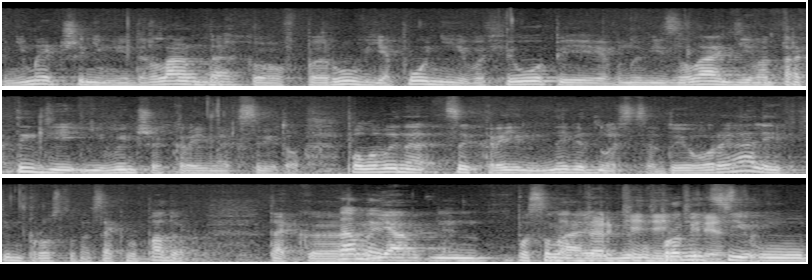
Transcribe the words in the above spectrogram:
в Німеччині, в Нідерландах, в Перу, в Японії, в Ефіопії, в Новій Зеландії, в Антарктиді і в інших країнах світу. Половина цих країн не відноситься до його реалій, втім, просто на всяк випадок. Так е, На я посилаю йому промінці у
